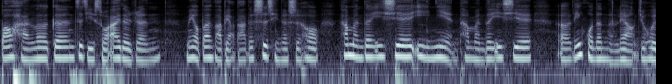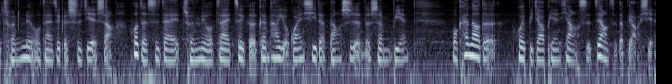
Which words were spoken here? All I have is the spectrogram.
包含了跟自己所爱的人。没有办法表达的事情的时候，他们的一些意念，他们的一些呃灵魂的能量就会存留在这个世界上，或者是在存留在这个跟他有关系的当事人的身边。我看到的会比较偏向是这样子的表现，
